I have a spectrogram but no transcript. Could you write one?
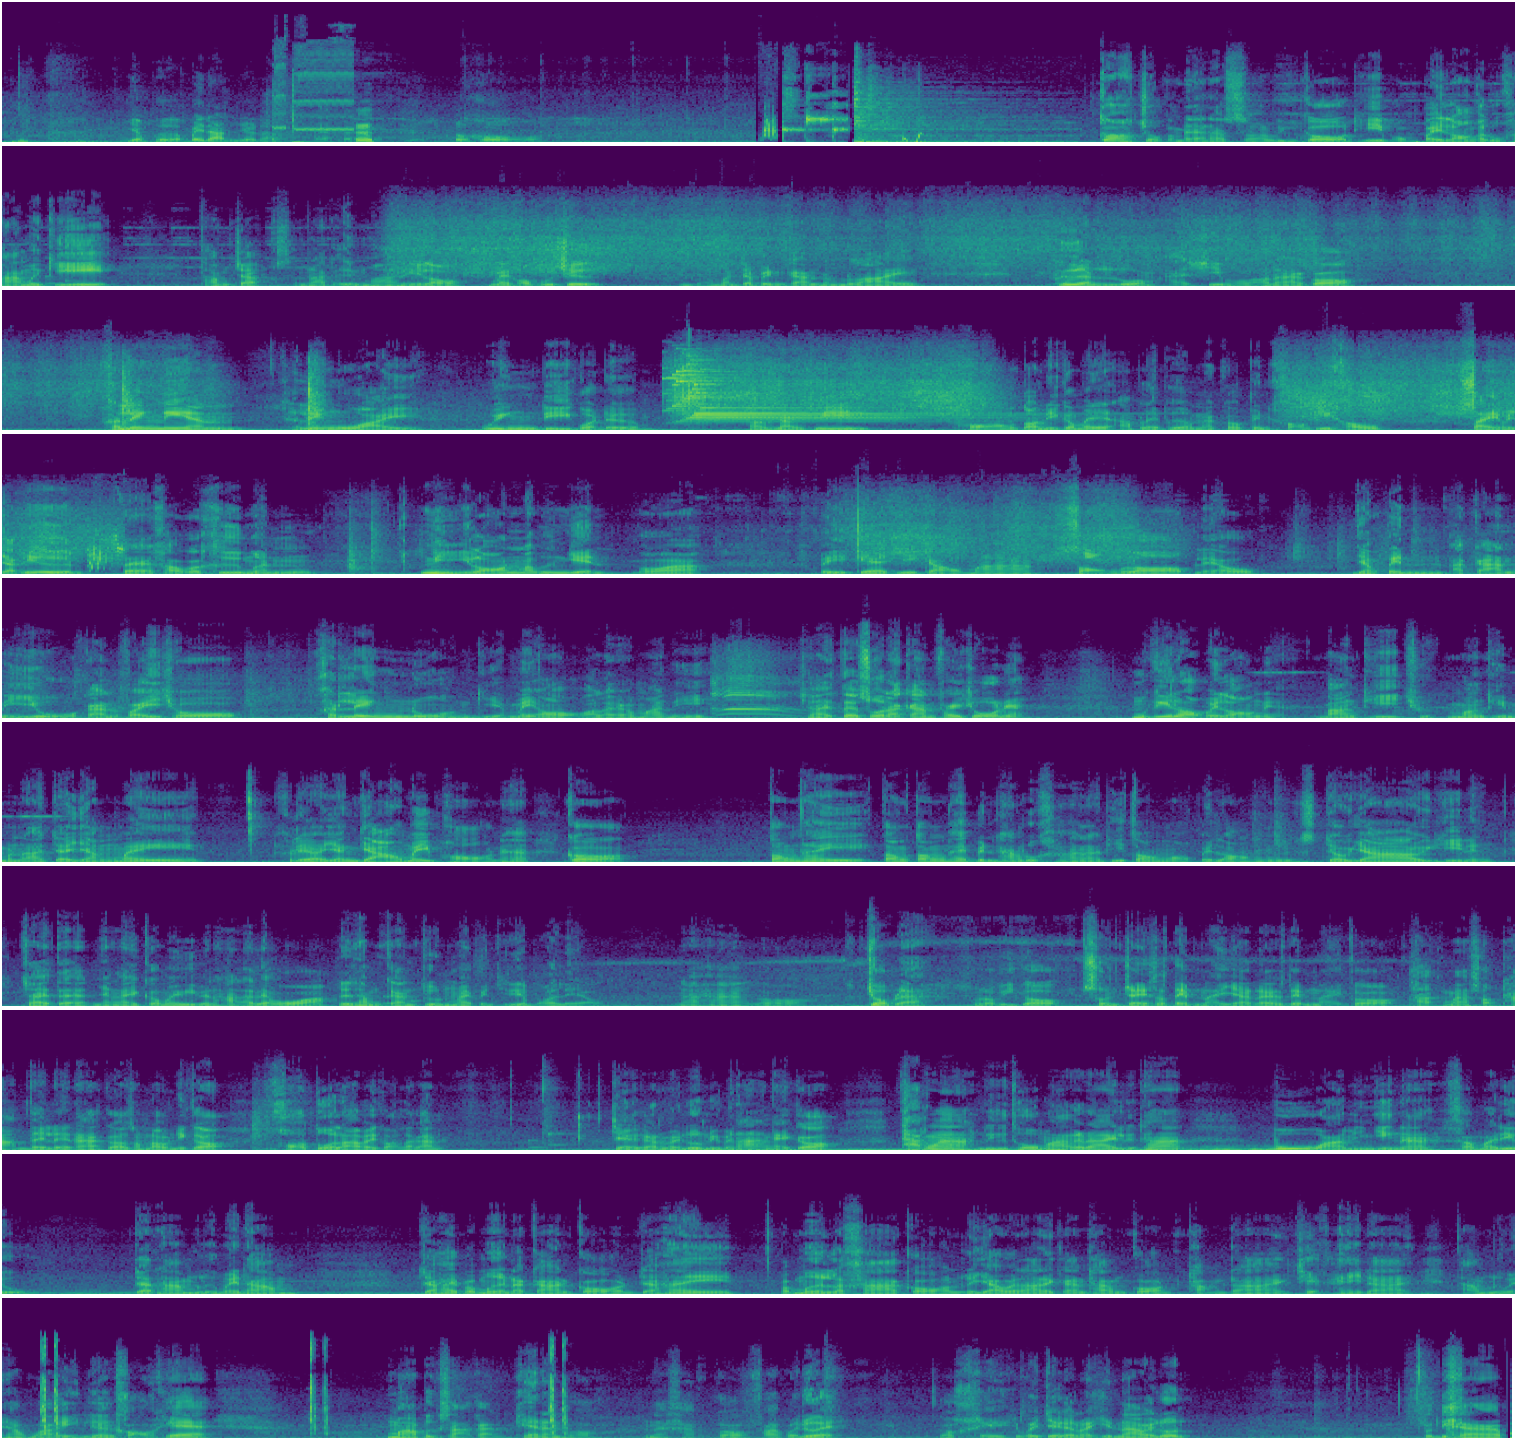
อย่าเผลอไปดันเชียวนะ โอ้โห ก็จบกันไปแล้วนะครับสำหรับวีโก้ที่ผมไปลองกับลูกค้าเมื่อกี้ทำจากสำนักอื่นมานี้เราไม่ขอพูดชื่อ เดี๋ยวมันจะเป็นการทำร้ายเพื่อนร่วมอาชีพของเรานะก็คันเร่งเนียนคันเร่งไว วิ่งดีกว่าเดิม ทั้งทั้งที่ของตอนนี้ก็ไม่ได้อัพอะไรเพิ่มนะ ก็เป็นของที่เขาใส่มาจากที่อื่น แต่เขาก็คือเหมือน หนีร้อนมาเพิ่งเย็น เพราะว่าไปแก้ที่เก่ามาสองรอบแล้ว ยังเป็นอาการนี้อยู่อาการไฟโชว์คันเร่งหน่วงเหยียบไม่ออกอะไรประมาณนี้ใช่แต่ส่วนอาการไฟโชว์เนี่ย เมื่อกี้เราออกไปลองเนี่ย บางทีบางทีมันอาจจะยังไม่เขาเรียกยังยาวไม่พอนะฮะ ก็ต้องให้ต้องต้องให้เป็นทางลูกค้านะที่ต้องออกไปลองยาวๆอีกทีหนึ่งใช่แต่ยังไงก็ไม่มีปัญหาแล้วแหละเพราะว่าได้ทำการจูนใหม่เป็นที่เรียบร้อยแล้ว นะฮะก็จบแล้วสำหรับอีก็สนใจสเต็ปไหนอยากได้สเต็ปไหนก็ทักมาสอบถามได้เลยนะฮะก็สำหรับวันนี้ก็ขอตัวลาไปก่อนแล้วกัน เจอกันวัยรุ่นมีปัญหาไงก็ ทักมาหรือโทรมาก็ได้ หรือถ้าบู้วามจริงๆนะ เข้ามาดิวจะทำหรือไม่ทำจะให้ประเมินอาการก่อน จะให้ประเมินราคาก่อน ระยะเวลาในการทำก่อนทำได้ เช็คให้ได้ทำหรือไม่ทำว่าอีกเรื่องขอแค่ มาปรึกษากันแค่นั้นพอนะครับ ก็ฝากไว้ด้วย โอเคไว้เจอกันใหม่คลิปหน้าไวรุ่น สวัสดีครับ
